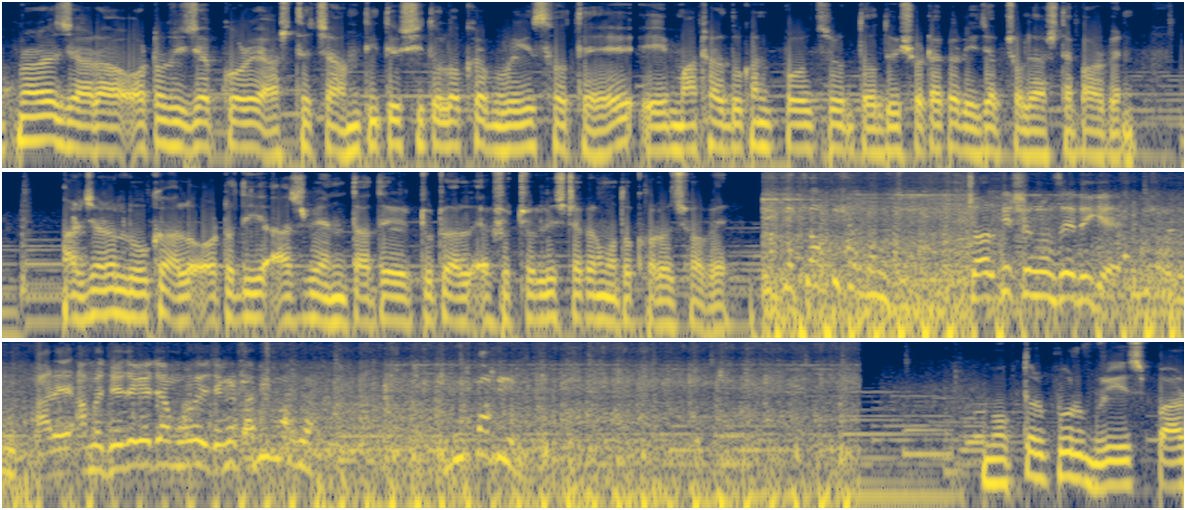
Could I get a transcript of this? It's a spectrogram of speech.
আপনারা যারা অটো রিজার্ভ করে আসতে চান, তৃতীয় শীতলক্ষা ব্রিজ হতে এই মাঠার দোকান পর্যন্ত দুইশো টাকা রিজার্ভ চলে আসতে পারবেন। আর যারা লোকাল অটো দিয়ে আসবেন, তাদের টোটাল একশো চল্লিশ টাকার মতো খরচ হবে। এদিকে। আরে, আমরা যে জায়গায় যাব, ওই জায়গাটা মুক্তারপুর ব্রিজ পার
